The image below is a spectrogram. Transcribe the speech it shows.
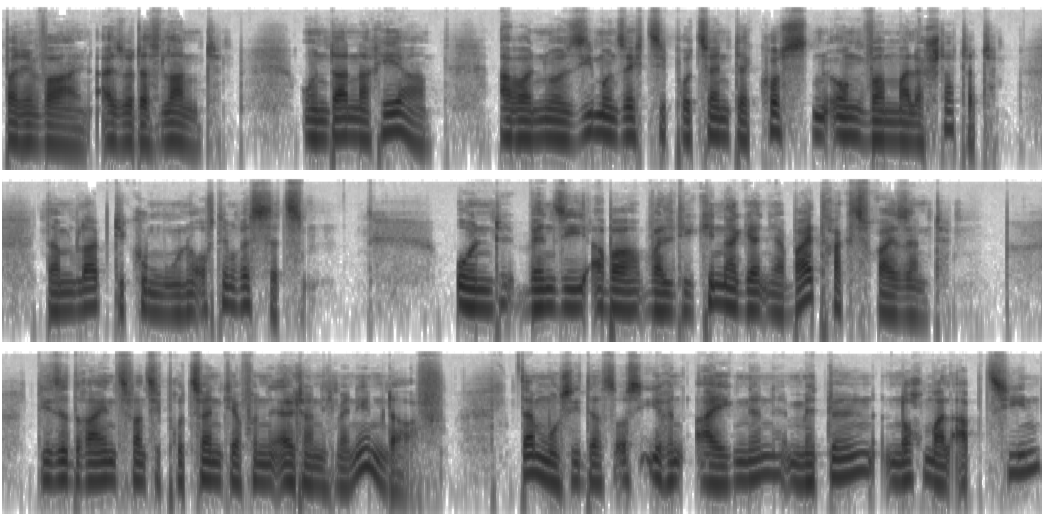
bei den Wahlen, also das Land, und dann nachher aber nur 67 Prozent der Kosten irgendwann mal erstattet, dann bleibt die Kommune auf dem Rest sitzen. Und wenn sie aber, weil die Kindergärten ja beitragsfrei sind, diese 23 Prozent ja von den Eltern nicht mehr nehmen darf, dann muss sie das aus ihren eigenen Mitteln nochmal abziehen,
